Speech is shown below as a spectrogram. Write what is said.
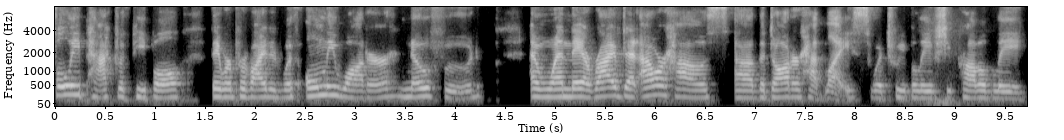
fully packed with people. They were provided with only water, no food. And when they arrived at our house, uh, the daughter had lice, which we believe she probably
